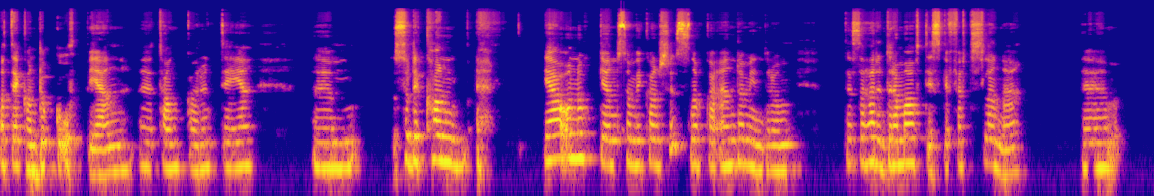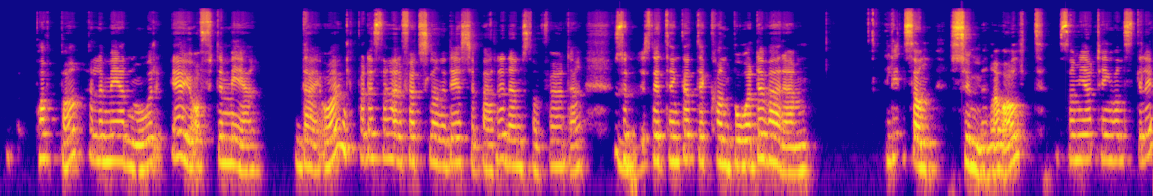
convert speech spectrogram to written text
at det kan dukke opp igjen, eh, tanker rundt det. Um, så det kan ja, og noen som vi kanskje snakker enda mindre om, disse her dramatiske fødslene. Um, pappa eller medmor er jo ofte med de òg på disse her fødslene. Det er ikke bare den som føder. Så, mm. så jeg tenker at det kan både være litt sånn summen av alt som gjør ting vanskelig,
